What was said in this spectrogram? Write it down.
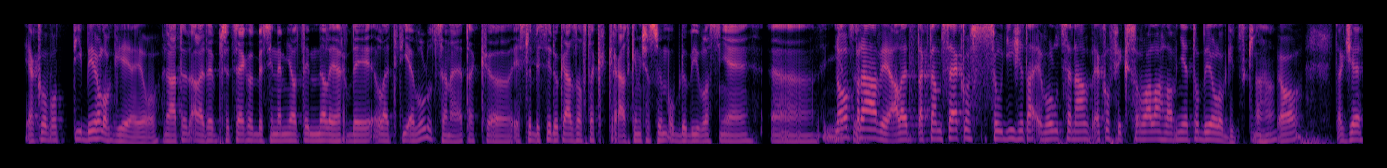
jako od té biologie, jo. No a to, ale to je přece jako by si neměl ty miliardy let té evoluce, ne? Tak uh, jestli by si dokázal v tak krátkém časovém období vlastně uh, něco... No právě, ale tak tam se jako soudí, že ta evoluce nám jako fixovala hlavně to biologický, Aha. jo. Takže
